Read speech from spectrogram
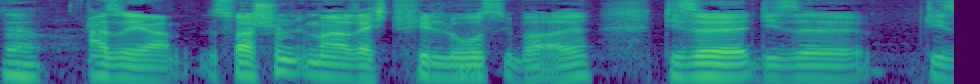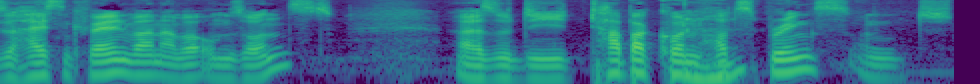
Ja. Also ja, es war schon immer recht viel los überall. Diese, diese, diese heißen Quellen waren aber umsonst. Also die Tabakon mhm. Hot Springs und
